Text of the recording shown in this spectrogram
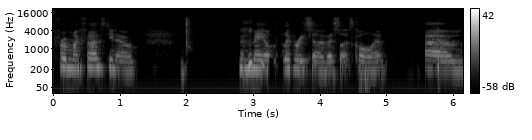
from my first you know mail delivery service let's call it um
